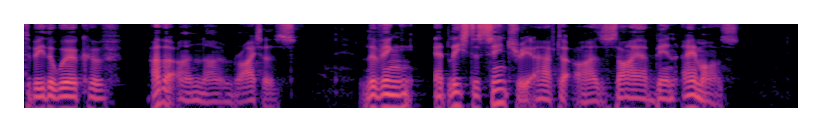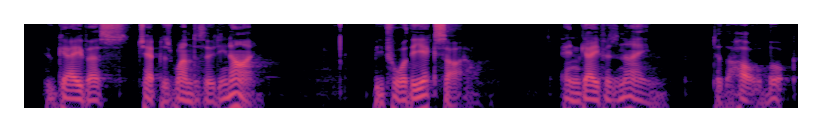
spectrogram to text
to be the work of other unknown writers living at least a century after Isaiah ben Amos, who gave us chapters 1 to 39 before the exile and gave his name to the whole book.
